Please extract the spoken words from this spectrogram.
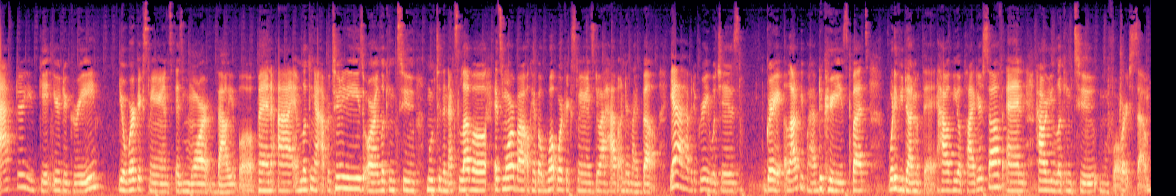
after you get your degree your work experience is more valuable. When I am looking at opportunities or looking to move to the next level, it's more about, okay, but what work experience do I have under my belt? Yeah, I have a degree, which is great. A lot of people have degrees, but what have you done with it? How have you applied yourself and how are you looking to move forward? So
